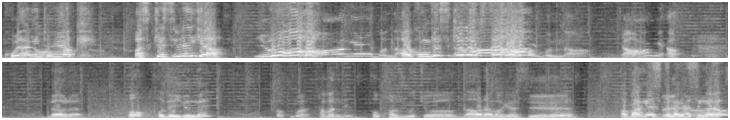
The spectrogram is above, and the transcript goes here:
고양이 영의- 돈바퀴. 아 스킬 쓰레기야. 유호. 영의 분노. 아 공격 스킬이 없어. 영의 분노. 영의 아, 나라. 어, 어, 내가 이겼네? 어 뭐야 잡았네? 어 바로 죽었죠 나와라 마기라스 아 마기라스 때 마기라스인가요?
